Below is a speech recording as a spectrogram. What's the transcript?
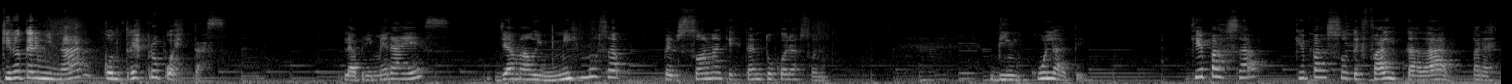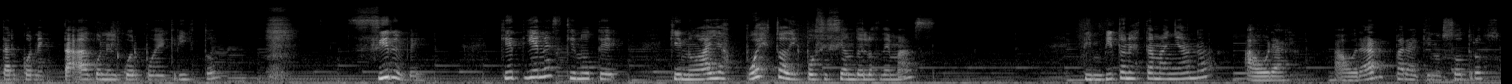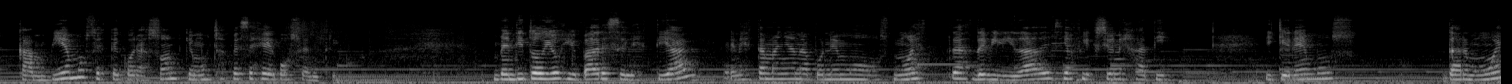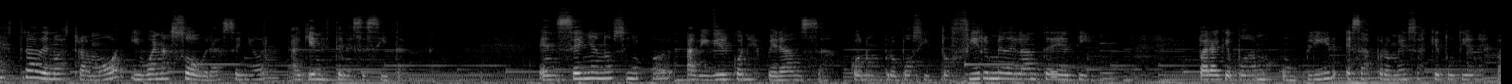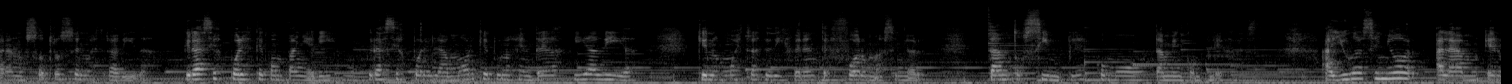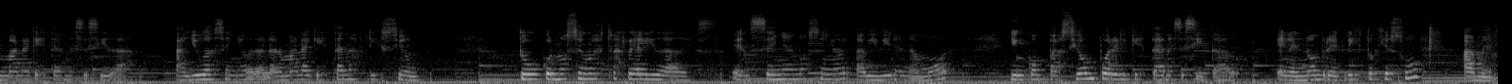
Quiero terminar con tres propuestas. La primera es, llama hoy mismo a esa persona que está en tu corazón. Vincúlate. ¿Qué pasa? ¿Qué paso te falta dar para estar conectada con el cuerpo de Cristo? Sirve. ¿Qué tienes que no te que no hayas puesto a disposición de los demás? Te invito en esta mañana a orar, a orar para que nosotros cambiemos este corazón que muchas veces es egocéntrico. Bendito Dios y Padre Celestial, en esta mañana ponemos nuestras debilidades y aflicciones a ti y queremos dar muestra de nuestro amor y buenas obras, Señor, a quienes te necesitan. Enséñanos, Señor, a vivir con esperanza, con un propósito firme delante de ti, para que podamos cumplir esas promesas que tú tienes para nosotros en nuestra vida. Gracias por este compañerismo, gracias por el amor que tú nos entregas día a día, que nos muestras de diferentes formas, Señor, tanto simples como también complejas. Ayuda, Señor, a la hermana que está en necesidad. Ayuda, Señor, a la hermana que está en aflicción Tú conoces nuestras realidades. Enséñanos, Señor, a vivir en amor y en compasión por el que está necesitado. En el nombre de Cristo Jesús. Amén.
